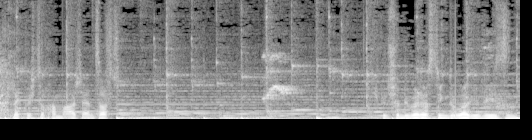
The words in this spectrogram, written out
Ach, leck mich doch am Arsch, ernsthaft. Ich bin schon über das Ding drüber gewesen.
